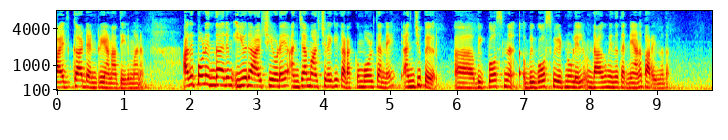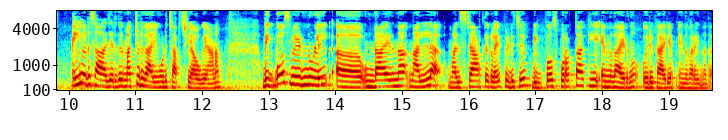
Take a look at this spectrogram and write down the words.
വൈൽഡ് കാർഡ് എൻട്രിയാണ് ആ തീരുമാനം. അതിപ്പോൾ എന്തായാലും ഈ ഒരു അഞ്ചാം ആഴ്ചയിലേക്ക് കടക്കുമ്പോൾ തന്നെ അഞ്ചു പേർ ബിഗ് ബോസിന് ബിഗ് ബോസ് വീടിനുള്ളിൽ ഉണ്ടാകുമെന്ന് തന്നെയാണ് പറയുന്നത്. ഈ ഒരു സാഹചര്യത്തിൽ മറ്റൊരു കാര്യം കൂടി ചർച്ചയാവുകയാണ്. ബിഗ് ബോസ് വീടിനുള്ളിൽ ഉണ്ടായിരുന്ന നല്ല മത്സരാർത്ഥികളെ പിടിച്ച് ബിഗ് ബോസ് പുറത്താക്കി എന്നതായിരുന്നു ഒരു കാര്യം എന്ന് പറയുന്നത്.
